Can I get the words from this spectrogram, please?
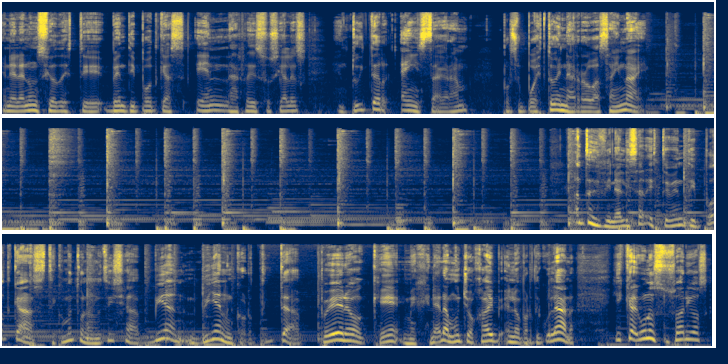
en el anuncio de este 20 podcast en las redes sociales, en Twitter e Instagram, por supuesto en arroba Sainai. Antes de finalizar este 20 podcast, te comento una noticia bien, bien cortita, pero que me genera mucho hype en lo particular. Y es que algunos usuarios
